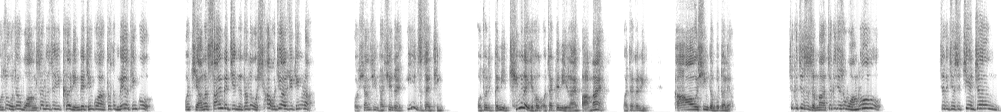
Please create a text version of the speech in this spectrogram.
我说我在网上的这些课你没听过啊？他说没有听过。我讲了三个见证，他说我下午就要去听了。我相信他现在一直在听。我说你等你听了以后，我再跟你来把脉，我再跟你高兴的不得了。这个就是什么？这个就是网络，这个就是见证，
